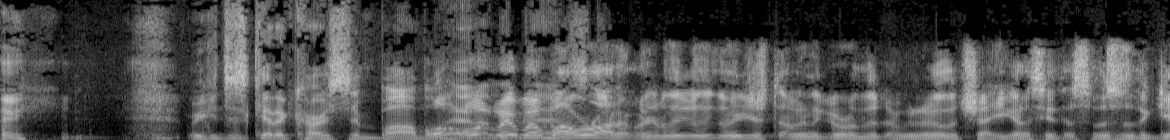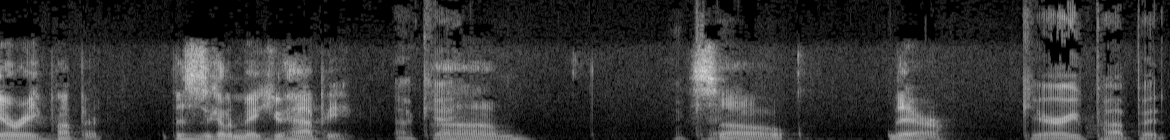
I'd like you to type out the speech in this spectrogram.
we could just get a Karsten bobblehead. Well, wait, wait, while we're on it, let me, just, I'm going to go to the, I'm going to go to the chat. You got to see this. So this is the Gary puppet. This is going to make you happy. Okay. Um, So there. Gary Puppet.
